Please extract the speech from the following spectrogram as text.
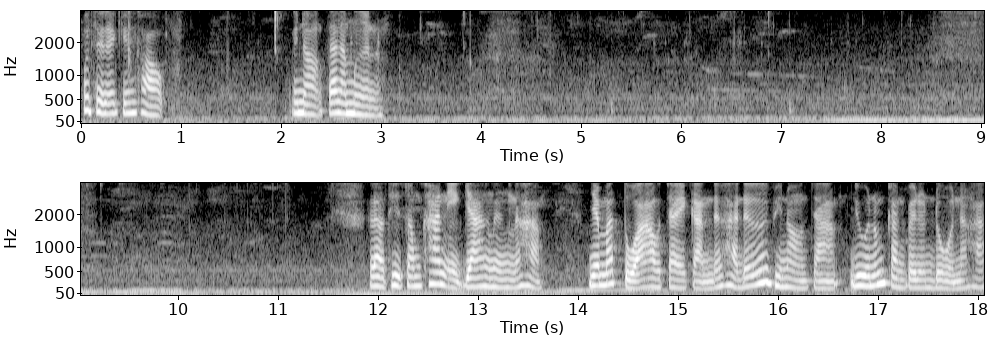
ก็จะได้กินข้าวพี่น้องแต่ละมือนแล้วที่สำคัญอีกอย่างหนึ่งนะคะ อย่ามาตัวเอาใจกันเด้อค่ะ เด้อพี่น้องจ้าอยู่น้ำกันไปโดนๆนะคะ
